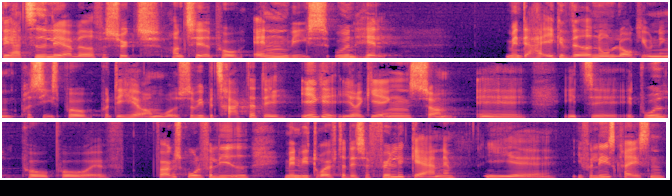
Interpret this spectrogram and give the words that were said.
det har tidligere været forsøgt håndteret på anden vis, uden held, men der har ikke været nogen lovgivning præcis på, på det her område. Så vi betragter det ikke i regeringen som øh, et, øh, et brud på, på øh, folkeskoleforliget, men vi drøfter det selvfølgelig gerne i, øh, i forligskredsen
